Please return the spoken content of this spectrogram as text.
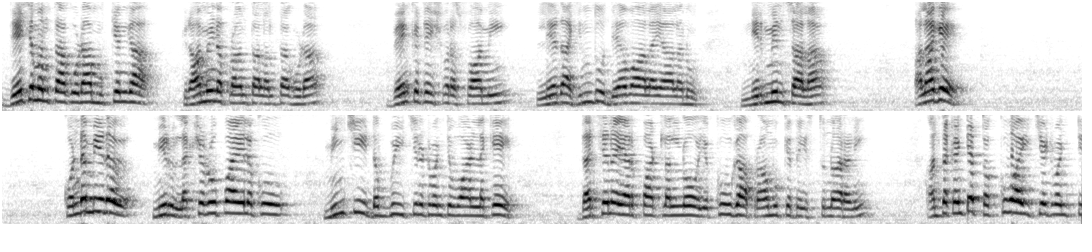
దేశమంతా కూడా ముఖ్యంగా గ్రామీణ ప్రాంతాలంతా కూడా వెంకటేశ్వర స్వామి లేదా హిందూ దేవాలయాలను నిర్మించాలా? అలాగే కొండ మీద మీరు లక్ష రూపాయలకు మించి డబ్బు ఇచ్చినటువంటి వాళ్ళకే దర్శన ఏర్పాట్లలో ఎక్కువగా ప్రాముఖ్యత ఇస్తున్నారని అంతకంటే తక్కువ ఇచ్చేటువంటి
